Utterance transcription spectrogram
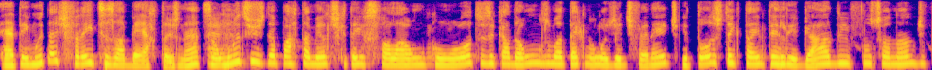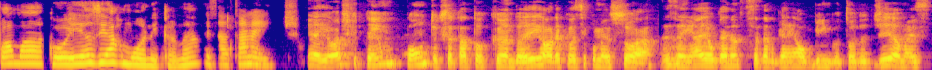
É, tem muitas frentes abertas, né? São é. muitos departamentos que têm que se falar um com outros e cada um usa uma tecnologia diferente e todos têm que estar interligados e funcionando de forma coesa e harmônica, né? Exatamente. É, eu acho que tem um ponto que você está tocando aí, a hora que você você começou a desenhar, eu garanto que você deve ganhar o bingo todo dia, mas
